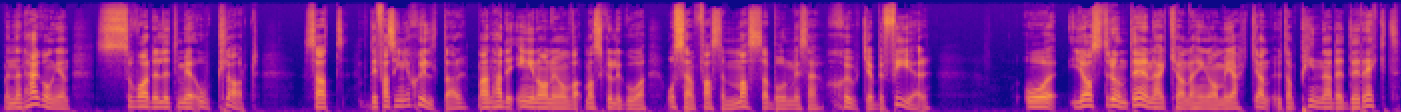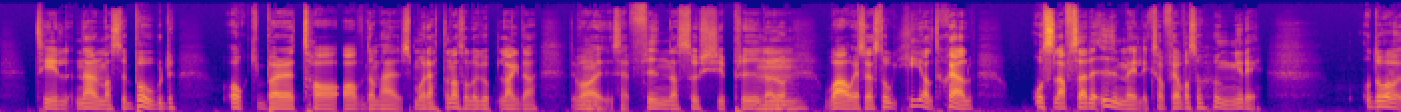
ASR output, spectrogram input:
Men den här gången så var det lite mer oklart. Så att det fanns inga skyltar, man hade ingen aning om vart man skulle gå och sen fanns det massa bord med så sjuka bufféer. Och jag struntade i den här kön och hänga av med jackan utan pinnade direkt till närmaste bord och började ta av de här små rätterna som låg upplagda. Det var Mm. så fina sushi-prylar och Mm. wow, alltså jag stod helt själv och slafsade i mig liksom för jag var så hungrig. Och då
